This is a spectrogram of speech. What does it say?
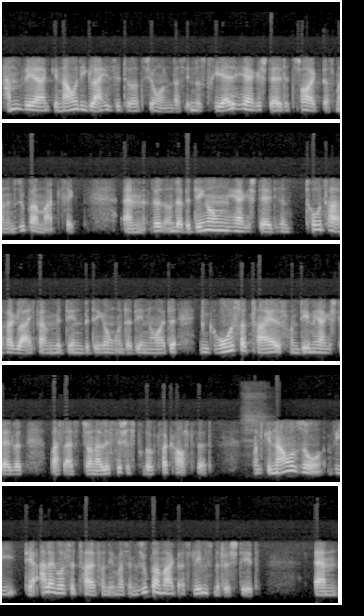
haben wir genau die gleiche Situation. Das industriell hergestellte Zeug, das man im Supermarkt kriegt, ähm, wird unter Bedingungen hergestellt, die sind total vergleichbar mit den Bedingungen, unter denen heute ein großer Teil von dem hergestellt wird, was als journalistisches Produkt verkauft wird. Und genauso wie der allergrößte Teil von dem, was im Supermarkt als Lebensmittel steht, ähm,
